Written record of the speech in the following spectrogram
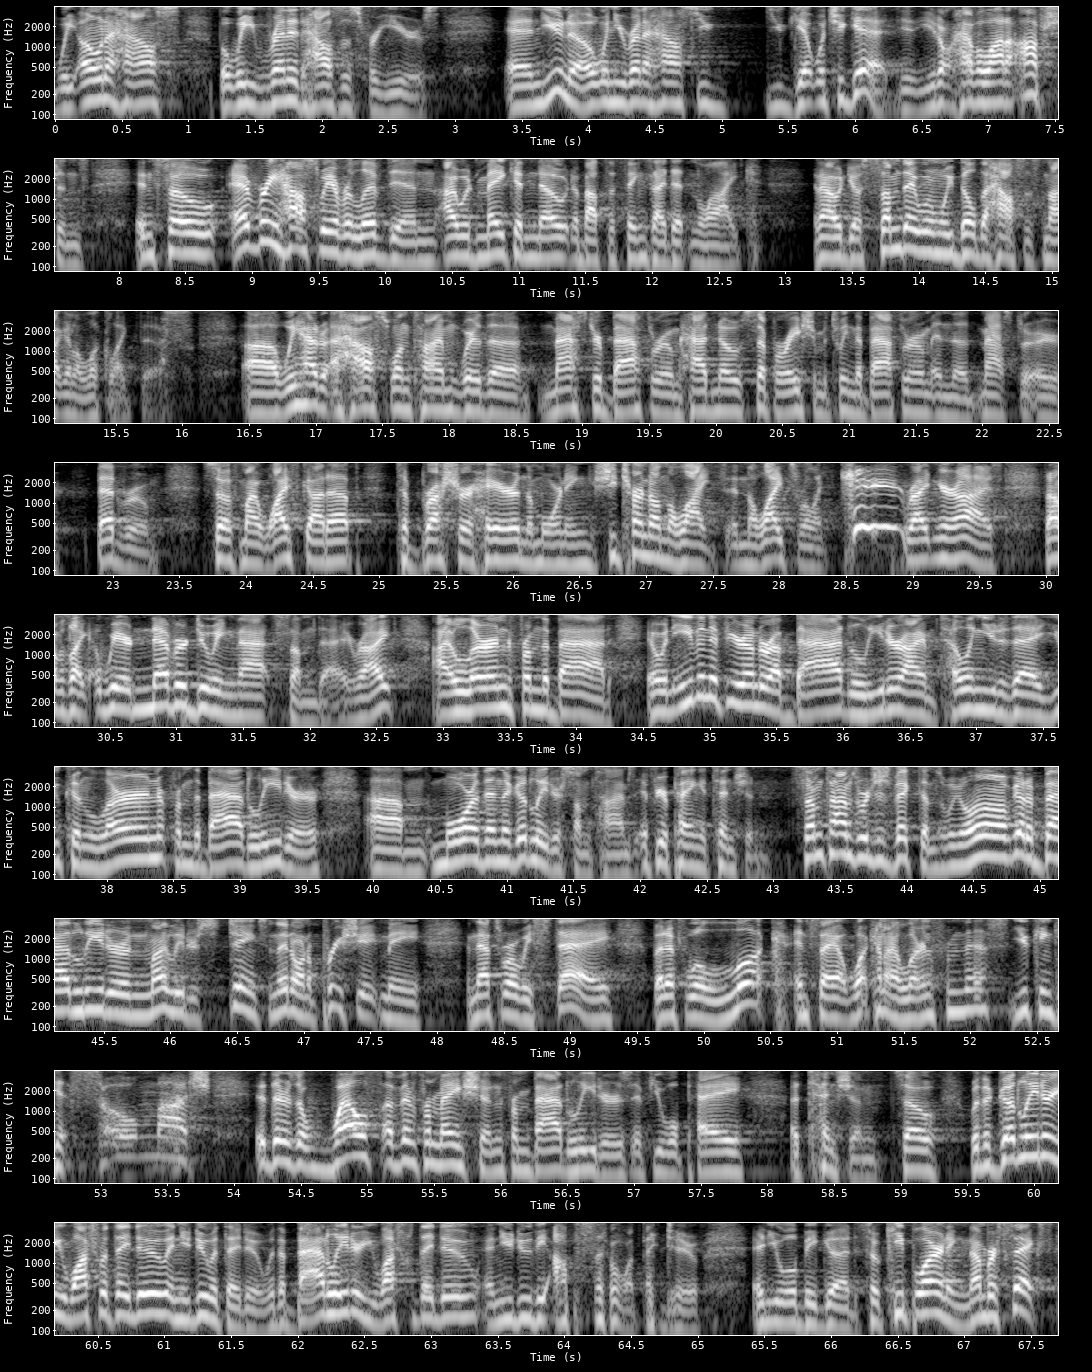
we own a house, but we rented houses for years. And you know, when you rent a house, you, you get what you get. You, you don't have a lot of options. And so every house we ever lived in, I would make a note about the things I didn't like. And I would go, someday when we build the house, it's not going to look like this. Uh, we had a house one time where the master bathroom had no separation between the bathroom and the master bedroom. So if my wife got up to brush her hair in the morning, she turned on the lights and the lights were like, right in your eyes. And I was like, we're never doing that someday, right? I learned from the bad. And when, even if you're under a bad leader, I am telling you today, you can learn from the bad leader um, more than the good leader sometimes if you're paying attention. Sometimes we're just victims. We go, oh, I've got a bad leader and my leader stinks and they don't appreciate me. And that's where we stay. But if we'll look and say, what can I learn from this? You can get so much. There's a wealth of information from bad leaders if you will pay attention. So with a good leader, you watch what they do and you do what they do. With a bad leader, you watch what they do and you do the opposite of what they do and you will be good. So keep learning. Number six,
